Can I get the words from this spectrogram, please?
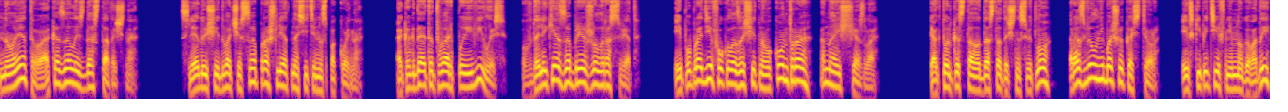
Но этого оказалось достаточно. Следующие два часа прошли относительно спокойно. А когда эта тварь появилась, вдалеке забрезжил рассвет. И, побродив около защитного контура, она исчезла. Как только стало достаточно светло, развел небольшой костер и, вскипятив немного воды,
